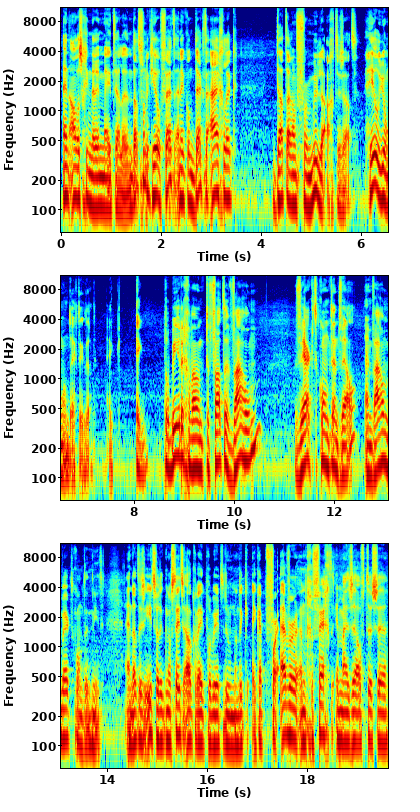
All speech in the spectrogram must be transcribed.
en alles ging daarin meetellen. En dat vond ik heel vet. En ik ontdekte eigenlijk dat daar een formule achter zat. Heel jong ontdekte ik dat. Ik, ik probeerde gewoon te vatten waarom werkt content wel en waarom werkt content niet. En dat is iets wat ik nog steeds elke week probeer te doen. Want ik, ik heb forever een gevecht in mijzelf tussen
